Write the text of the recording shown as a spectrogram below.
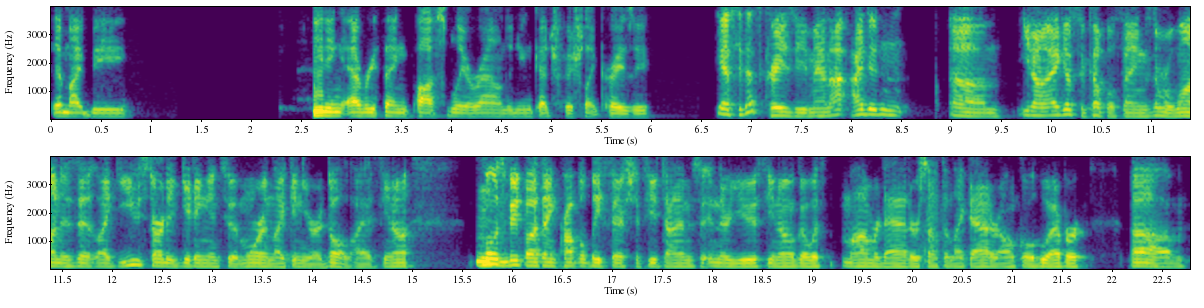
it might be eating everything possibly around and you can catch fish like crazy. Yeah, see, that's crazy, man. I, I didn't um you know i guess a couple things. Number one is that like you started getting into it more in like in your adult life you know? Mm-hmm. most people i think probably fished a few times in their youth you know go with mom or dad or something like that or uncle whoever. Um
